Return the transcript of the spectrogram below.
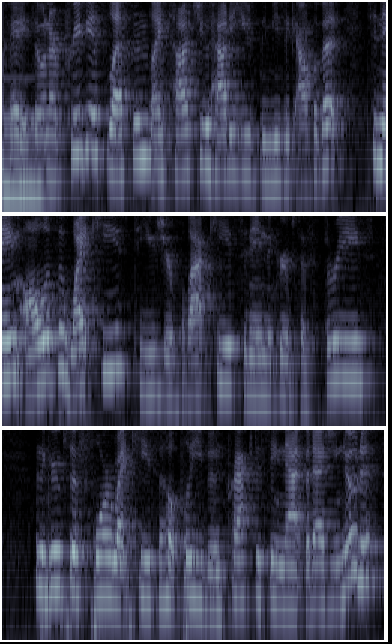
Okay, so in our previous lessons I taught you how to use the music alphabet to name all of the white keys, to use your black keys to name the groups of threes, and the groups of four white keys, so hopefully you've been practicing that, but as you notice,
